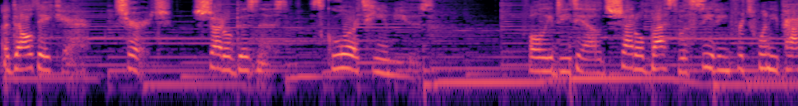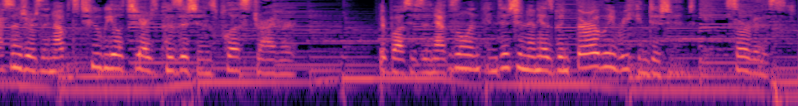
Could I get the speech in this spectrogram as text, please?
adult daycare, church, shuttle business, school or team use fully detailed shuttle bus with seating for 20 passengers and up to 2 wheelchairs positions plus driver. The bus is in excellent condition and has been thoroughly reconditioned, serviced,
